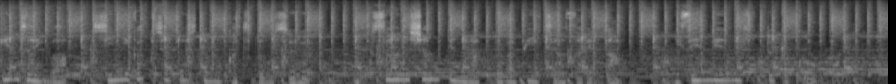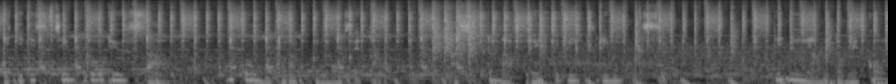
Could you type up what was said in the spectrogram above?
現在は心理学者としても活動するオクサーヌ・シャンテのラップがフィーチャーされた2000年のヒット曲をイギリス人プロデューサーニコンのトラックに乗せたアシッドなブレイクビーツリミックスデニーメコンフ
